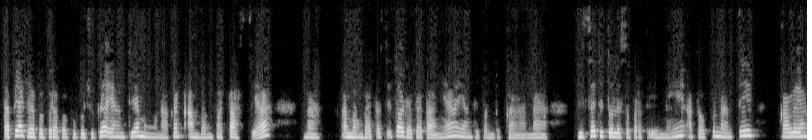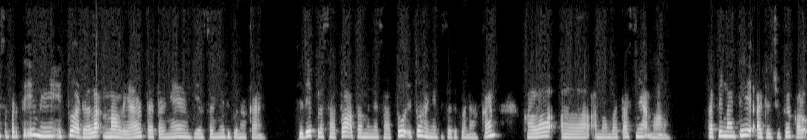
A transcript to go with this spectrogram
Tapi ada beberapa buku juga yang dia menggunakan ambang batas ya. Nah, ambang batas itu ada datanya yang ditentukan. Nah, bisa ditulis seperti ini ataupun nanti kalau yang seperti ini itu adalah nol ya datanya yang biasanya digunakan. Jadi plus 1 atau minus 1 itu hanya bisa digunakan kalau uh, ambang batasnya 0. Tapi nanti ada juga kalau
